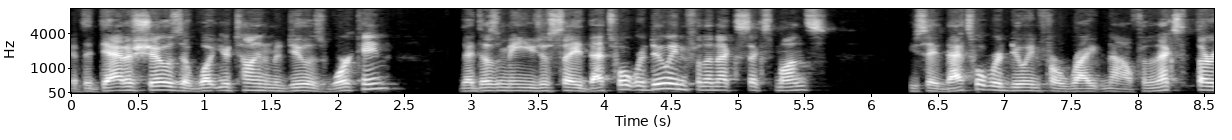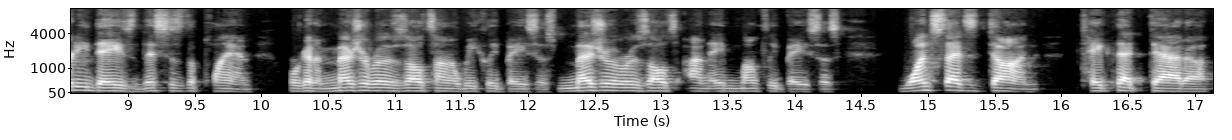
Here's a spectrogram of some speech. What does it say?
If the data shows that what you're telling them to do is working, that doesn't mean you just say, that's what we're doing for the next six months. You say, that's what we're doing for right now. For the next 30 days, this is the plan. We're going to measure the results on a weekly basis, measure the results on a monthly basis. Once that's done, take that data,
